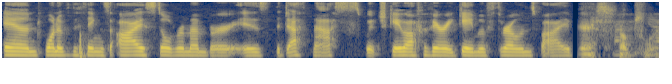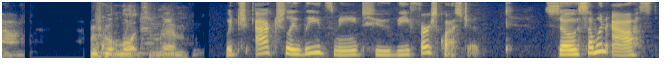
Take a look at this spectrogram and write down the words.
and one of the things I still remember is the death masks, which gave off a very Game of Thrones vibe. Yes, absolutely. Uh, yeah. We've got lots of them. Which actually leads me to the first question. So, someone asked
